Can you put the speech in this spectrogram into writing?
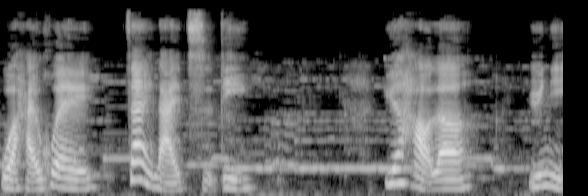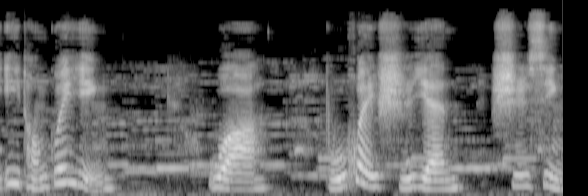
我还会再来此地。约好了与你一同归隐，我不会食言失信。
